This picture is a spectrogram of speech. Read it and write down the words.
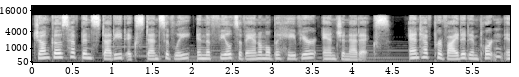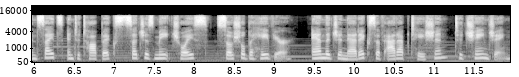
Juncos have been studied extensively in the fields of animal behavior and genetics and have provided important insights into topics such as mate choice, social behavior, and the genetics of adaptation to changing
